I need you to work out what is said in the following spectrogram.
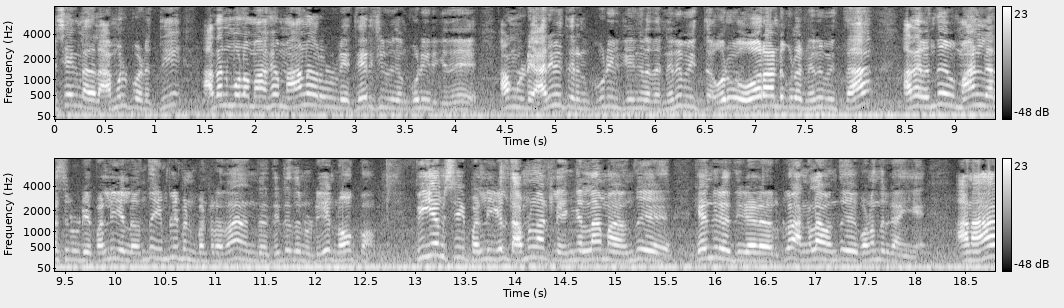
விஷயங்களை அதில் அமுல்படுத்தி அதன் மூலமாக மாணவர்களுடைய தேர்ச்சி விகிதம் கூடி இருக்குது அவங்களுடைய அறிவுத்திறன் கூடி இருக்குங்கிறத நிரூபித்த ஒரு ஓராண்டுக்குள்ள நிரூபித்தா அதை வந்து மாநில அரசினுடைய பள்ளிகளில் வந்து இம்ப்ளிமெண்ட் பண்ணுறது தான் இந்த திட்டத்தினுடைய நோக்கம். பிஎம்சி பள்ளிகள் தமிழ்நாட்டில் எங்கெல்லாம் வந்து கேந்திரிய வித்யாலயம் இருக்கோ அங்கெல்லாம் வந்து கொண்டு வந்திருக்காங்க. ஆனால்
